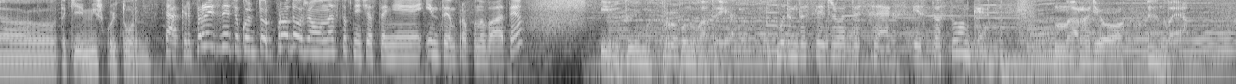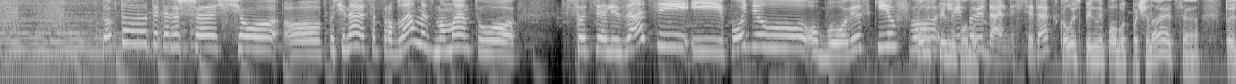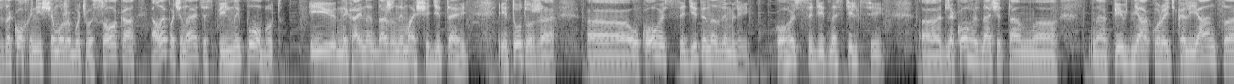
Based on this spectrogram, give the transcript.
такі міжкультурні? Так, про різницю культур продовжимо в наступній частині інтим пропонувати. Інтим пропонувати Будемо досліджувати секс і стосунки. на радіо НВ. Тобто, ти кажеш, е, що о, починаються проблеми з моменту соціалізації і поділу обов'язків Коли спільний і відповідальності, побут. так? Коли спільний побут починається, то закоханість ще може бути висока, але починається спільний побут. І нехай навіть немає ще дітей. І тут уже е, у когось сидіти на землі, когось сидіти на стільці. Е, для когось, значить, там е, е, півдня курить кальян, це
